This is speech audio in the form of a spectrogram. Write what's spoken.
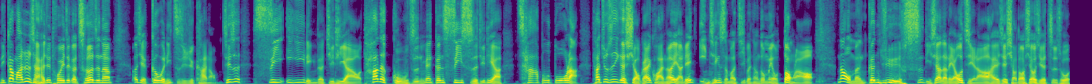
你干嘛日产还去推这个车子呢？而且各位你仔细去看哦，其实 C110 的 GTR，它的骨子里面跟 C10 的 GTR 差不多啦，它就是一个小改款而已啊，连引擎什么基本上都没有动了哦。那我们根据私底下的了解了啊，还有一些小道消息的指出，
